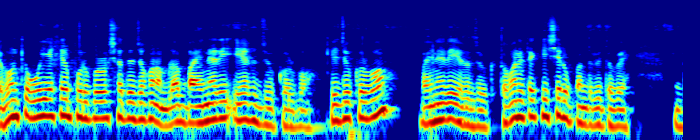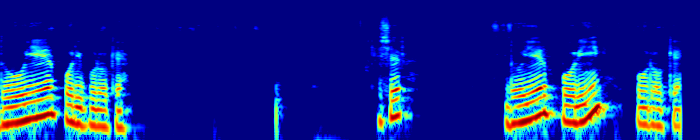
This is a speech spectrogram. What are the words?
এবং কি ওই একের পরিপূরকের সাথে যখন আমরা বাইনারি এক যোগ করব, কি যোগ করব? বাইনারি এক যোগ। তখন এটা কিসে রূপান্তরিত হবে? দুইয়ের পরিপূরকে। কিসের? দুইয়ের পরিপূরকে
